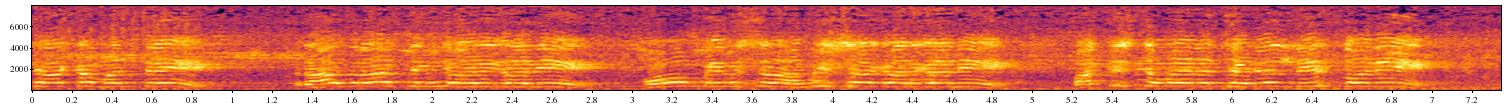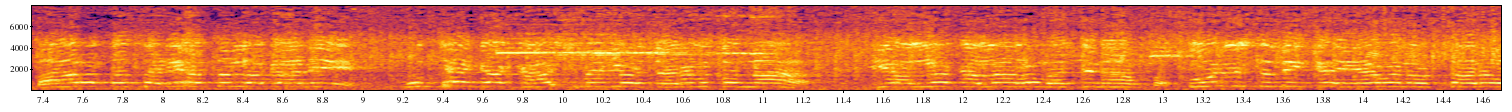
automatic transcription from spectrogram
శాఖ మంత్రి రాజ్నాథ్ సింగ్ గారు గాని హోమ్ మినిస్టర్ అమిత్ షా గారు గాని పటిష్టమైన చర్యలు తీసుకొని భారత సరిహద్దుల్లో గాని ముఖ్యంగా కాశ్మీర్లో జరుగుతున్న ఈ అల్లకల్లాల మధ్యన టూరిస్టులు ఇంకా ఏమని వస్తారు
